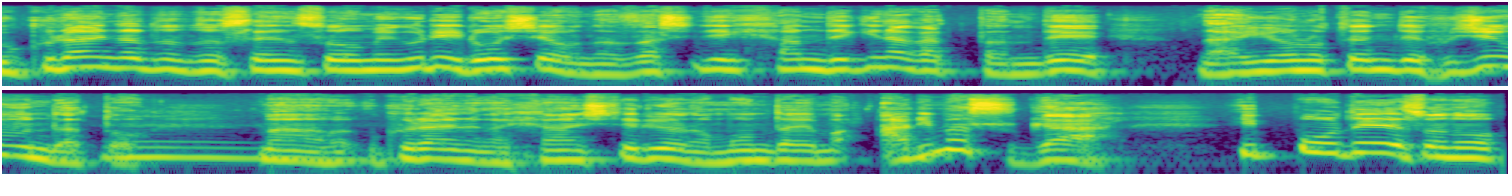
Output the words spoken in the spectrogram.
ウクライナでの戦争をめぐりロシアを名指しで批判できなかったんで内容の点で不十分だと、まあウクライナが批判しているような問題もありますが、一方でその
